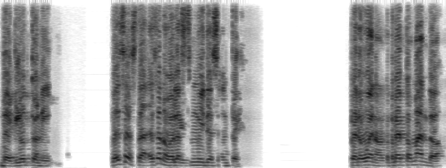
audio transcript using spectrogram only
de Gluttony. Esa, está- esa novela es muy decente. Pero bueno, retomando.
